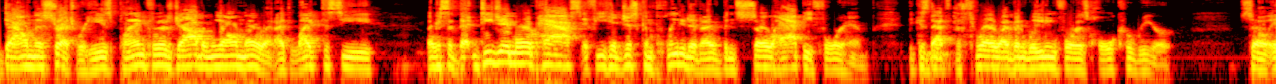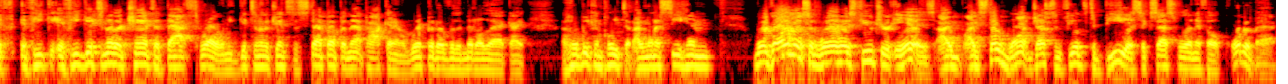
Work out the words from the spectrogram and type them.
down this stretch where he's playing for his job and we all know it, I'd like to see, like I said, that DJ Moore pass. If he had just completed it, I've been so happy for him because that's the throw I've been waiting for his whole career. So if, if he if he gets another chance at that throw and he gets another chance to step up in that pocket and rip it over the middle of that guy, I hope he completes it. I want to see him, regardless of where his future is. I, I still want Justin Fields to be a successful NFL quarterback.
